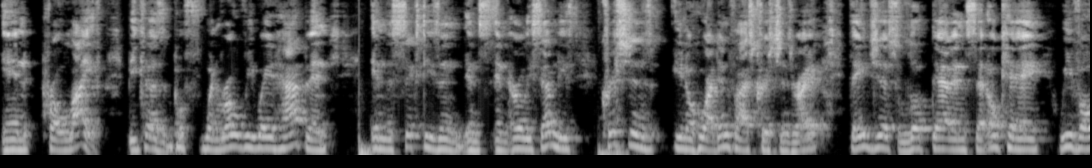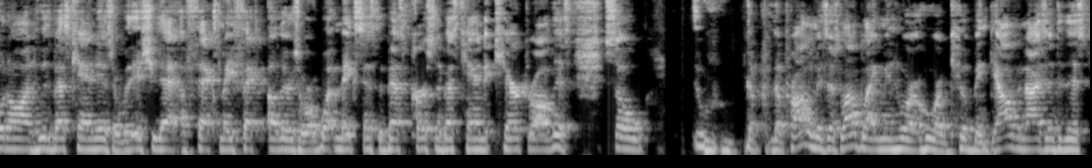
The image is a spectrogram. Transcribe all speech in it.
in pro life because when Roe v. Wade happened in the 60s and, and, early 70s, Christians, you know, who identify as Christians, right? They just looked at it and said, okay, we vote on who the best candidate is or the issue that affects may affect others or what makes sense, the best person, the best candidate, character, all this. So the, the problem is there's a lot of black men who are, who are, who have been galvanized into this,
